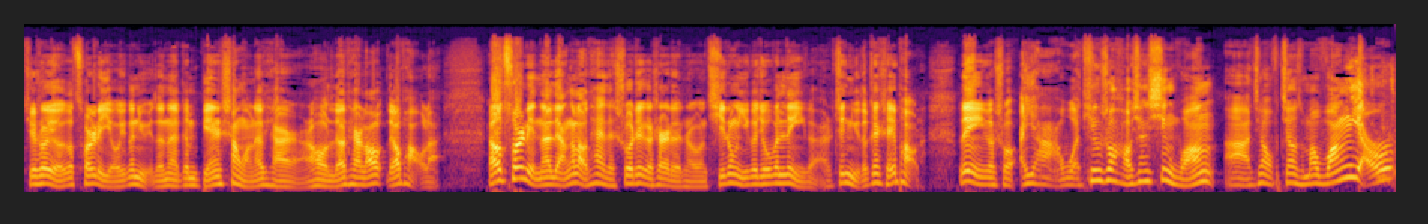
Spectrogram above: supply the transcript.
据说有一个村里有一个女的呢，跟别人上网聊天，然后聊天聊聊跑了，然后村里呢两个老太太说这个事儿的时候，其中一个就问另一个：“这女的跟谁跑了？”另一个说：“哎呀，我听说好像姓王啊，叫叫什么网友。”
